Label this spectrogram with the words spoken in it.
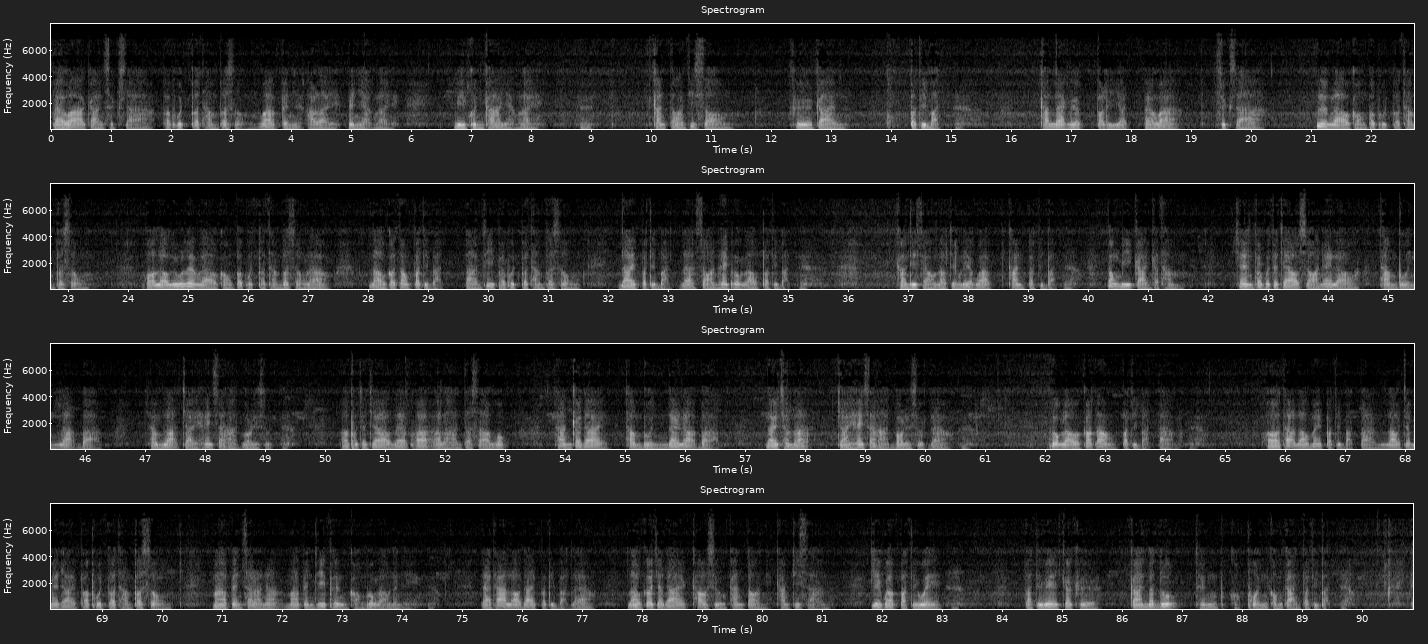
แปลว่าการศึกษาพระพุทธพระธรรมพระสงฆ์ว่าเป็นอะไรเป็นอย่างไร มีคุณค่าอย่างไร ขั้นตอนที่สองคือการ ปฏิบัติ ขั้นแรกเรียกปริยัติแปลว่า ศึกษาเรื่องราวของพระพุทธพระธรรมพระสงฆ์พอเรารู้เรื่องราวของพระพุทธพระธรรมพระสงฆ์แล้ว เราก็ต้องปฏิบัติตามที่พระพุทธพระธรรมพระสงฆ์ได้ปฏิบัติและสอนให้พวกเราปฏิบัติขั้นที่สองเราจึงเรียกว่าขั้นปฏิบัติต้องมีการกระทำ เช่น พระพุทธเจ้าสอนให้เราทำบุญละบาปชำระใจให้สะอาดบริสุทธิ์ พระพุทธเจ้าและพระอาหารหันตสาวก ท่านก็ได้ทำบุญได้ละบาป ได้ชำระใจให้สะอาดบริสุทธิ์แล้ว พวกเราก็ต้องปฏิบัติตาม เพราะถ้าเราไม่ปฏิบัติตาม เราจะไม่ได้พระพุทธพระธรรมพระสงฆ์ มาเป็นสารณะมาเป็นที่พึ่งของพวกเรานั่นเอง แต่ถ้าเราได้ปฏิบัติแล้ว เราก็จะได้เข้าสู่ขั้นตอนขั้นที่สามเรียกว่าปฏิเวทปฏิเวทก็คือการบรรลุถึงผลของการปฏิบัติ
